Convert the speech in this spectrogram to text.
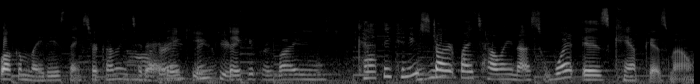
Welcome, ladies. Thanks for coming today. Thank you. Thank you. Thank you for inviting us. Kathy, can you mm-hmm. start by telling us what is Camp Gizmo?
